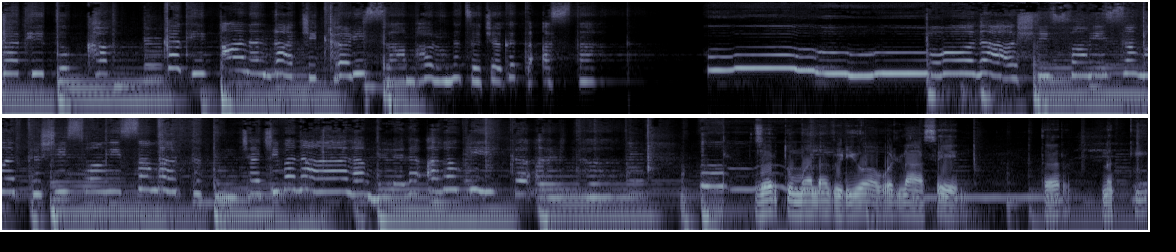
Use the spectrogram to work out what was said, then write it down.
कधी दुःख कधी आनंदाची घडी सांभाळूनच जगत असतात. श्री स्वामी समर्थ तुमच्या जीवनाला मिळेल अलौकिक अर्थ. जर तुम्हाला व्हिडिओ आवडला असेल तर नक्की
